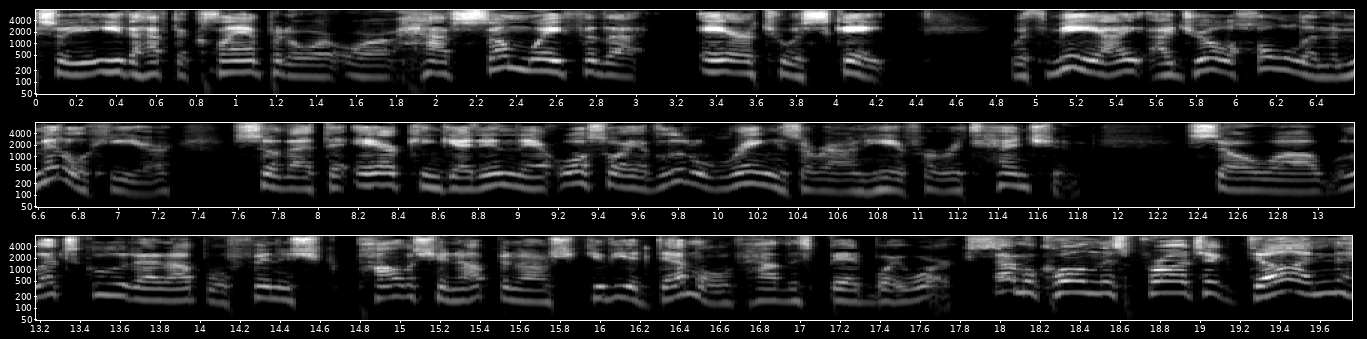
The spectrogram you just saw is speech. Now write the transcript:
So you either have to clamp it or, or have some way for the air to escape. With me, I, I drill a hole in the middle here so that the air can get in there. Also, I have little rings around here for retention. So uh, let's glue that up. We'll finish polishing up and I'll give you a demo of how this bad boy works. I'm calling this project done.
